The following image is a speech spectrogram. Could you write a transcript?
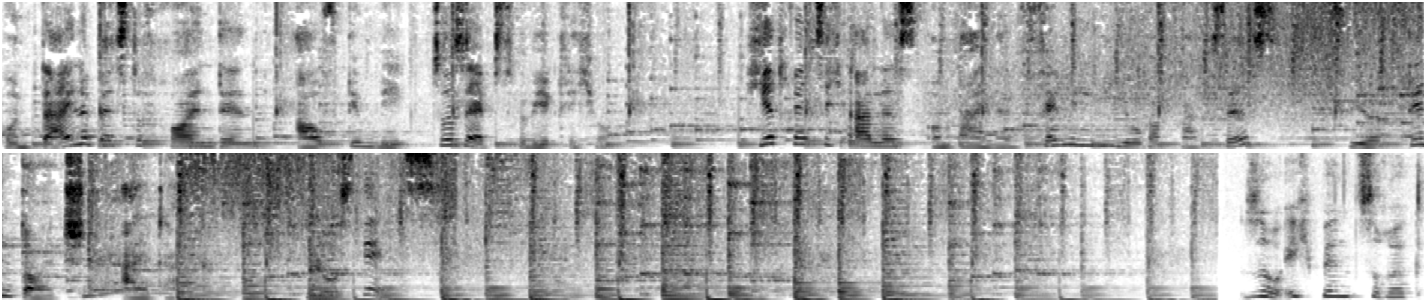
und deine beste Freundin auf dem Weg zur Selbstverwirklichung. Hier dreht sich alles um eine feminine Yoga-Praxis für den deutschen Alltag. Los geht's! So, ich bin zurück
